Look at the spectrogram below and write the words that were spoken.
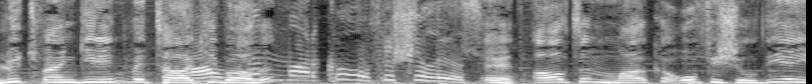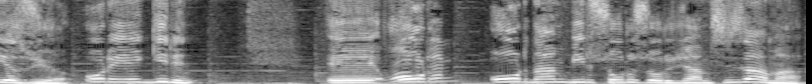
Lütfen girin ve takip alın. Altın marka official yazıyor. Evet altın marka official diye yazıyor. Oraya girin. Ee, or- oradan bir soru soracağım size ama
